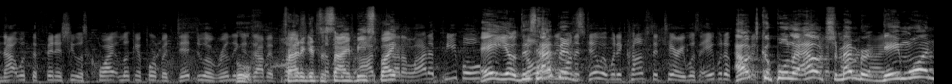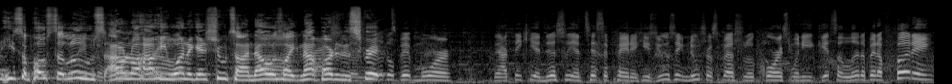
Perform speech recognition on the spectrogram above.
not with the finish he was quite looking for, but did do a really Ooh, good job at try to get the side B spike. A lot of people Hey, yo, this really happens. to do it when it comes to Terry. Was able to Ouch it ouch. Remember, game one, he's supposed to lose. I don't know how he won against Shuton. That was uh, like not part of the script. A little bit more than I think he initially anticipated. He's using neutral special, of course, when he gets a little bit of footing.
